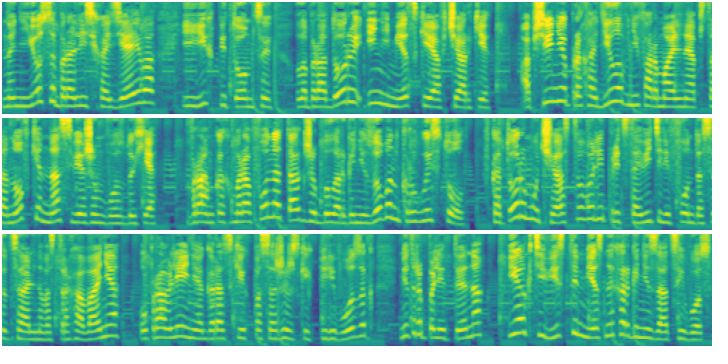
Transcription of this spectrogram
На нее собрались хозяева и их питомцы – лабрадоры и немецкие овчарки. Общение проходило в неформальной обстановке на свежем воздухе. В рамках марафона также был организован круглый стол, в котором участвовали представители Фонда социального страхования, Управления городских пассажирских перевозок, метрополитена и активисты местных организаций ВОЗ.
